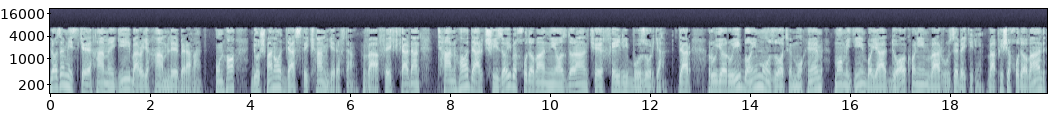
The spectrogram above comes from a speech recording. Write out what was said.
لازم نیست که همگی برای حمله بروند. اونها دشمن و دست کم گرفتن و فکر کردند تنها در چیزایی به خداوند نیاز دارند که خیلی بزرگن. در رویارویی با این موضوعات مهم ما میگیم باید دعا کنیم و روزه بگیریم و پیش خداوند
